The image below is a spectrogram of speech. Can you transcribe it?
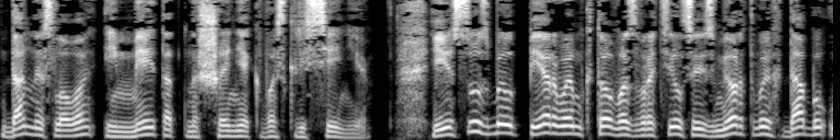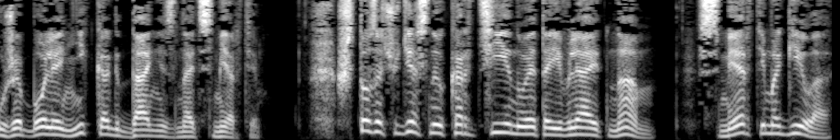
Данное слово имеет отношение к воскресению. Иисус был первым, кто возвратился из мертвых, дабы уже более никогда не знать смерти. Что за чудесную картину это являет нам? Смерть и могила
